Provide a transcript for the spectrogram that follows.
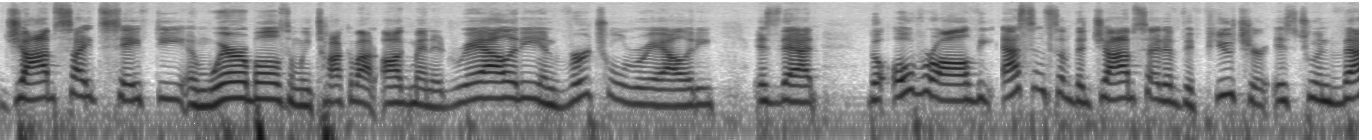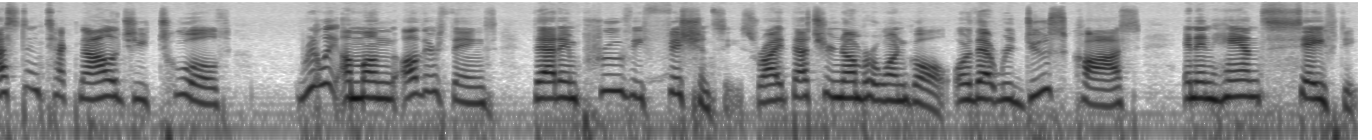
job site safety and wearables and we talk about augmented reality and virtual reality is that the overall the essence of the job site of the future is to invest in technology tools really among other things that improve efficiencies, right? That's your number one goal, or that reduce costs and enhance safety.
